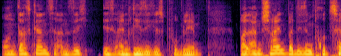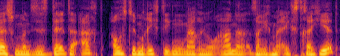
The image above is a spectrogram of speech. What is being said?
Und das Ganze an sich ist ein riesiges Problem. Weil anscheinend bei diesem Prozess, wo man dieses Delta 8 aus dem richtigen Marihuana, sage ich mal, extrahiert,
